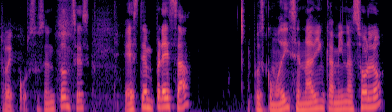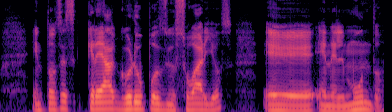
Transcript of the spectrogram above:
recursos. Entonces esta empresa pues como dice nadie camina solo entonces crea grupos de usuarios eh, en el mundo.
